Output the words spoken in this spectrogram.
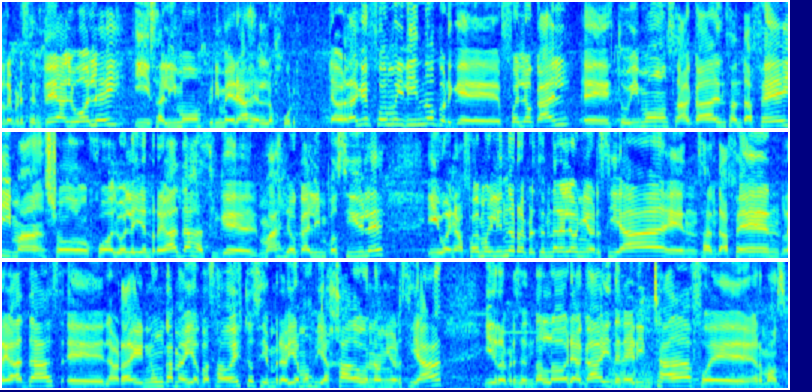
representé al volei y salimos primeras en los JUR. La verdad que fue muy lindo porque fue local, eh, estuvimos acá en Santa Fe y más, yo juego al volei en regatas, así que más local imposible. Y bueno, fue muy lindo representar a la universidad en Santa Fe, en regatas. Eh, la verdad que nunca me había pasado esto, siempre habíamos viajado con la universidad y representarlo ahora acá y tener hinchada fue hermoso.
